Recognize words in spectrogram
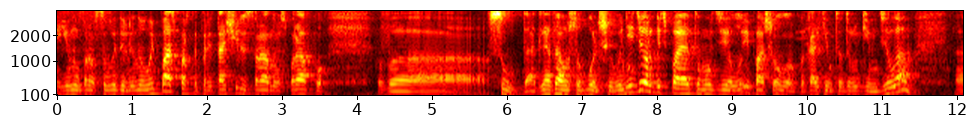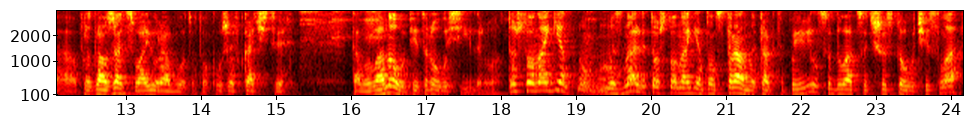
ему просто выдали новый паспорт и притащили сраную справку в суд, да, для того, чтобы больше его не дергать по этому делу, и пошел он по каким-то другим делам, Э, продолжать свою работу, только уже в качестве там Иванова, Петрова, Сидорова. То, что он агент, ну, мы знали то, что он агент, он странно как-то появился 26 числа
